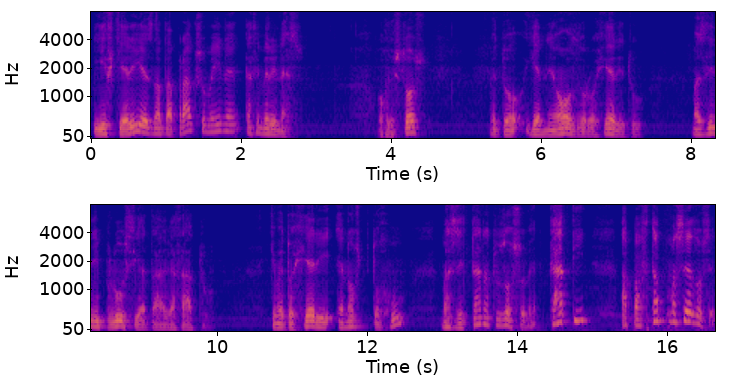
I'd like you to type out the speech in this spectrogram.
Οι ευκαιρίες να τα πράξουμε είναι καθημερινές. Ο Χριστός με το γενναιόδωρο χέρι του μας δίνει πλούσια τα αγαθά του και με το χέρι ενός πτωχού μας ζητά να του δώσουμε κάτι από αυτά που μας έδωσε.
